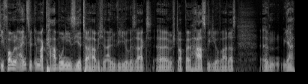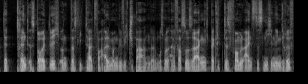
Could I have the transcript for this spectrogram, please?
die Formel 1 wird immer carbonisierter, habe ich in einem Video gesagt. Ähm, ich glaube, beim Haas-Video war das. Ähm, ja, der Trend ist deutlich und das liegt halt vor allem am Gewichtsparen. Ne? Muss man einfach so sagen. Ich, da kriegt das Formel 1 das nicht in den Griff.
